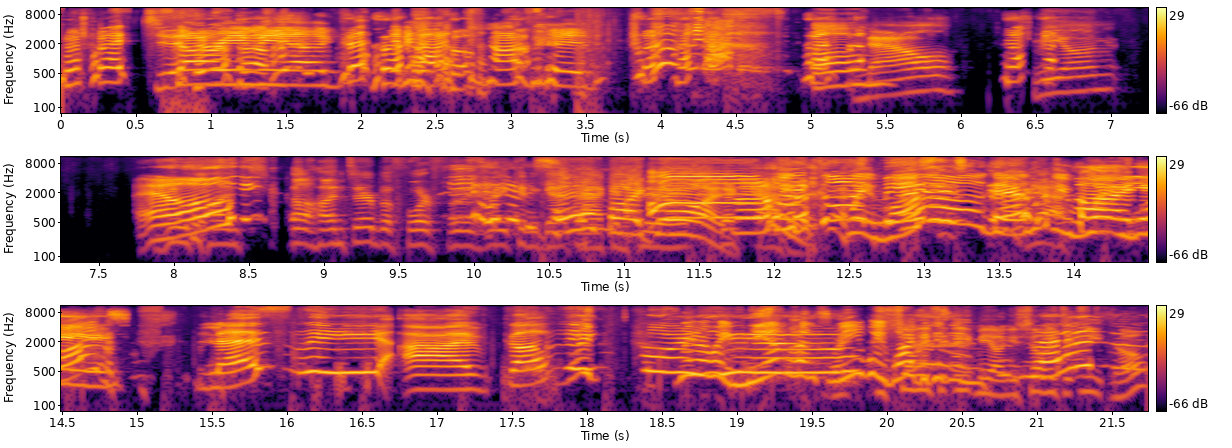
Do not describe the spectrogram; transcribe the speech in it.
Sorry, Myung. It has to happen. oh, Now, Myung, you Oh, the hunter before Fuzzy can get Oh back my God. Wait, cabin. wait, what? Myung. Wait, wait, what? Leslie, I'm coming Wait, wait, wait. Miyoung hunts me. Wait, still why? Because eat I'm- Miyoung. You still need to eat, no?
